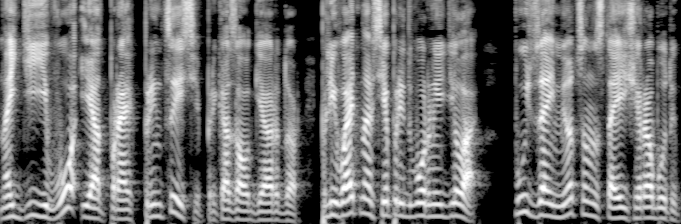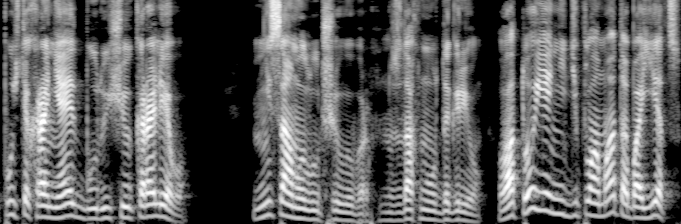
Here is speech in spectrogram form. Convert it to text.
«Найди его и отправь к принцессе», — приказал Геордор. «Плевать на все придворные дела. Пусть займется настоящей работой, пусть охраняет будущую королеву». «Не самый лучший выбор», — вздохнул Дегрил. «Лото я не дипломат, а боец.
